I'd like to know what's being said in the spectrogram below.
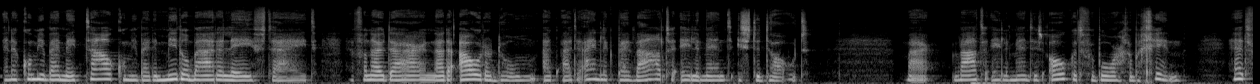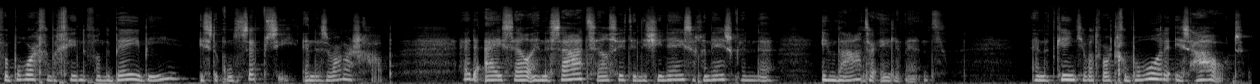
En dan kom je bij metaal, kom je bij de middelbare leeftijd. En vanuit daar naar de ouderdom. Uiteindelijk bij waterelement is de dood. Maar waterelement is ook het verborgen begin. Het verborgen begin van de baby is de conceptie en de zwangerschap. De eicel en de zaadcel zitten in de Chinese geneeskunde in waterelement. En het kindje wat wordt geboren is hout.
